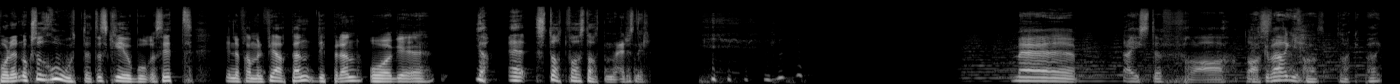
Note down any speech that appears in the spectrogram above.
på det nokså rotete skrivebordet sitt. Finner fram en fjærpenn, dypper den, og eh, Ja, start fra starten, er du snill. Vi reiste fra Drakeberg, Fra Drakeberg.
